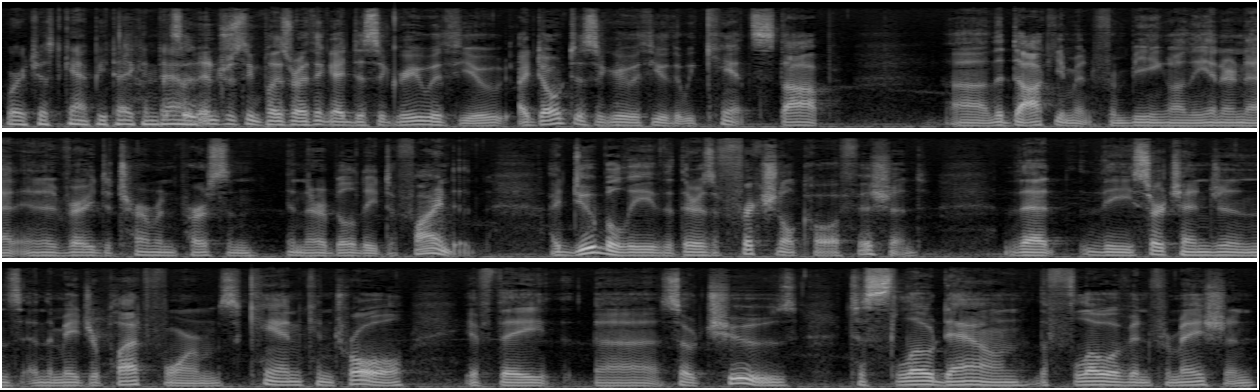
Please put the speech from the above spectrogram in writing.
where it just can't be taken down. That's an interesting place where I think I disagree with you. I don't disagree with you that we can't stop uh, the document from being on the internet and a very determined person in their ability to find it. I do believe that there is a frictional coefficient that the search engines and the major platforms can control if they uh, so choose to slow down the flow of information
